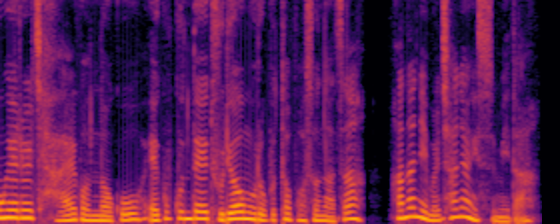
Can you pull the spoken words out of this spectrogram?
홍해를 잘 건너고 애굽 군대의 두려움으로부터 벗어나자 하나님을 찬양했습니다.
